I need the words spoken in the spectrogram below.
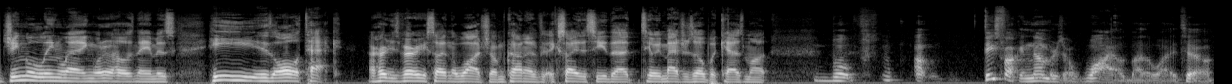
Jingling Lang, whatever the hell his name is, he is all attack. I heard he's very exciting to watch. So I'm kind of excited to see that till he matches up with Kazmat. Well, uh, these fucking numbers are wild, by the way, too.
